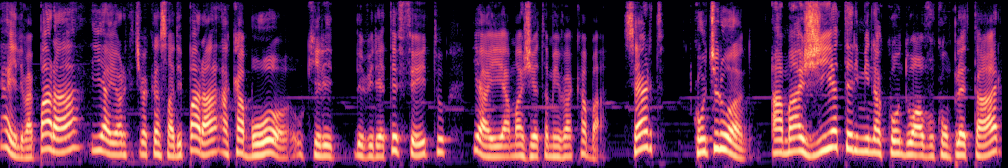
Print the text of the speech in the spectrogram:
e aí ele vai parar, e aí a hora que tiver cansado de parar, acabou o que ele deveria ter feito, e aí a magia também vai acabar, certo? Continuando. A magia termina quando o alvo completar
